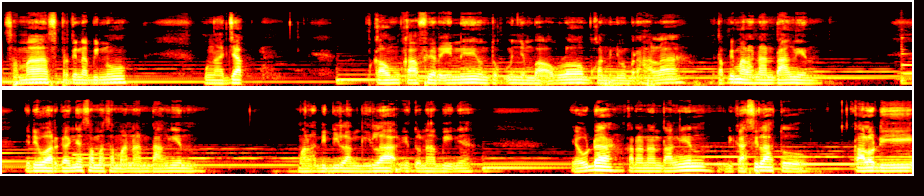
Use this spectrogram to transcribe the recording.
sama seperti Nabi Nuh mengajak kaum kafir ini untuk menyembah Allah bukan menyembah berhala tapi malah nantangin. Jadi warganya sama-sama nantangin malah dibilang gila gitu nabinya. Ya udah karena nantangin dikasihlah tuh kalau di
